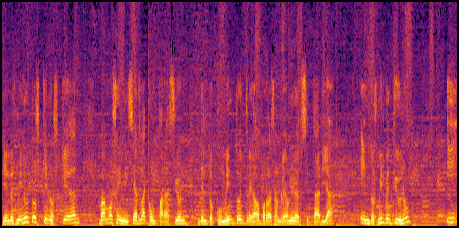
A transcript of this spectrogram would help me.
Y en los minutos que nos quedan, vamos a iniciar la comparación del documento entregado por la Asamblea Universitaria en 2021 y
